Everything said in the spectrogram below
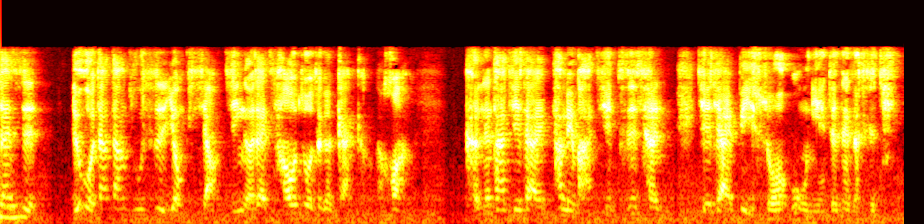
但是如果他当初是用小金额在操作这个杠杆的话，可能他接下来他没办法去支撑接下来闭锁五年的那个事情。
